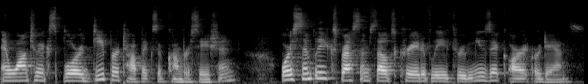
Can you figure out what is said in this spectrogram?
and want to explore deeper topics of conversation, or simply express themselves creatively through music, art, or dance.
